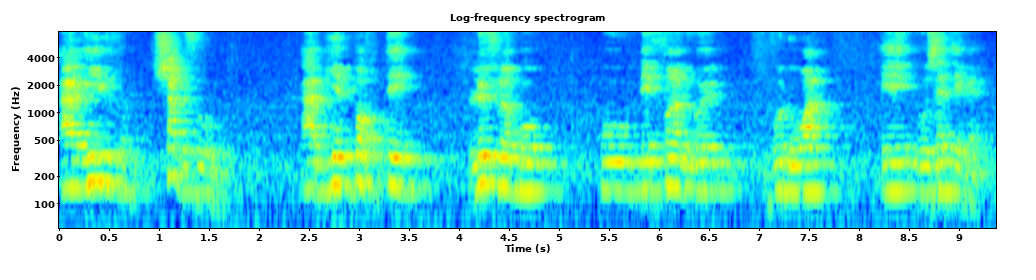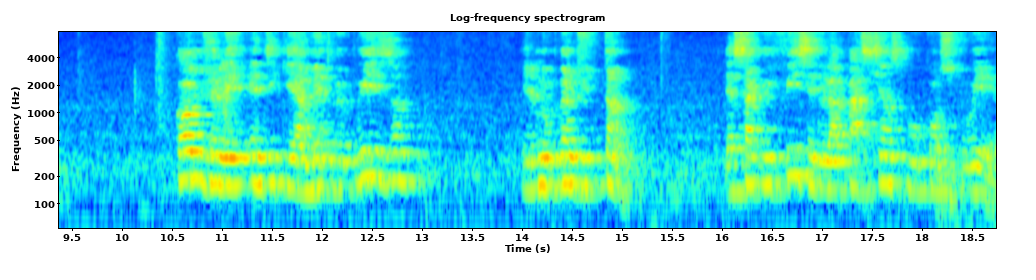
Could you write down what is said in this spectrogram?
arrive chaque jour à bien porter le flambeau pour défendre vos droits et vos intérêts. Comme je l'ai indiqué à maintes reprises, il nous prend du temps, des sacrifices et de la patience pour construire.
